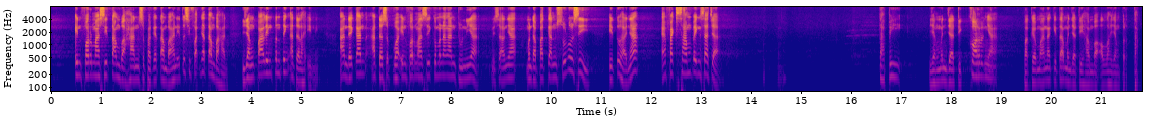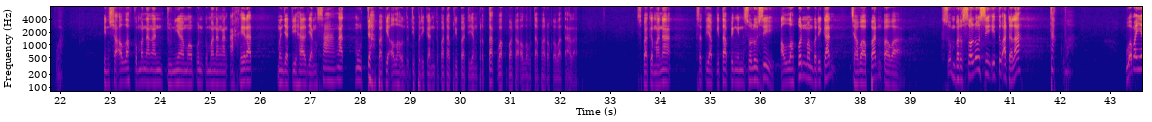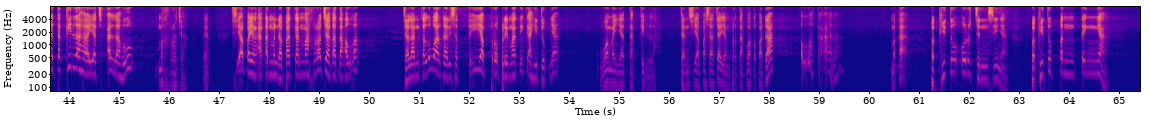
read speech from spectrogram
informasi tambahan sebagai tambahan itu sifatnya tambahan. Yang paling penting adalah ini andaikan ada sebuah informasi kemenangan dunia, misalnya mendapatkan solusi, itu hanya efek samping saja. Tapi yang menjadi kornya, bagaimana kita menjadi hamba Allah yang bertakwa. Insya Allah kemenangan dunia maupun kemenangan akhirat menjadi hal yang sangat mudah bagi Allah untuk diberikan kepada pribadi yang bertakwa kepada Allah Taala. Sebagaimana setiap kita ingin solusi, Allah pun memberikan jawaban bahwa sumber solusi itu adalah takwa. Wa may yattaqillaha. Ya. Siapa yang akan mendapatkan makhraja kata Allah? Jalan keluar dari setiap problematika hidupnya wa may. Dan siapa saja yang bertakwa kepada Allah taala. Maka begitu urgensinya Begitu pentingnya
